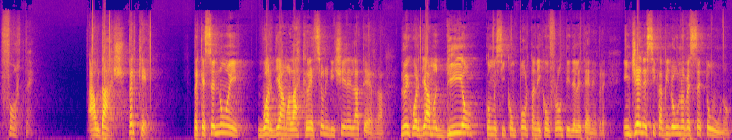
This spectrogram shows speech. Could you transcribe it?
forte, audace. Perché? Perché se noi guardiamo la creazione di cielo e la terra, noi guardiamo Dio come si comporta nei confronti delle tenebre. In Genesi capitolo 1 versetto 1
